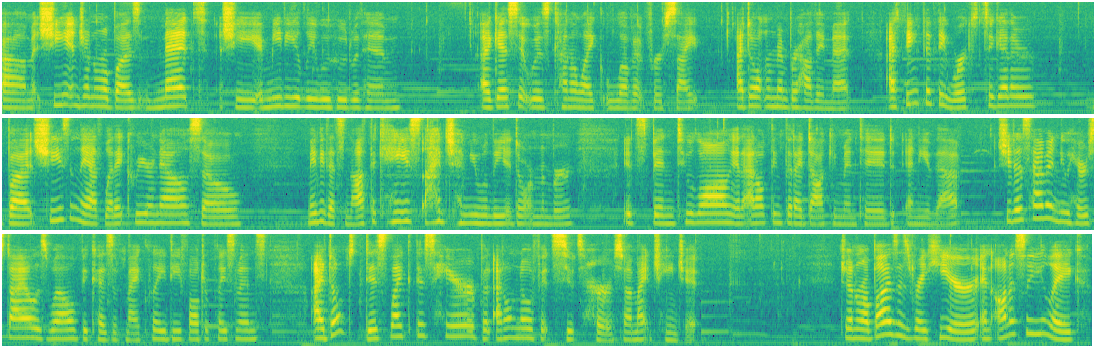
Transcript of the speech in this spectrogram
Um, she and General Buzz met. She immediately woohooed with him. I guess it was kind of like love at first sight. I don't remember how they met. I think that they worked together, but she's in the athletic career now, so maybe that's not the case. I genuinely don't remember. It's been too long, and I don't think that I documented any of that. She does have a new hairstyle as well because of my clay default replacements. I don't dislike this hair, but I don't know if it suits her, so I might change it. General Buzz is right here, and honestly, like,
